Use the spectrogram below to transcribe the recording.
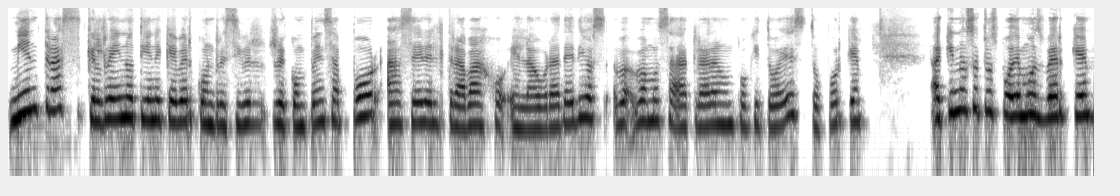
Mientras que el reino tiene que ver con recibir recompensa por hacer el trabajo en la obra de Dios. Vamos a aclarar un poquito esto, porque aquí nosotros podemos ver que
